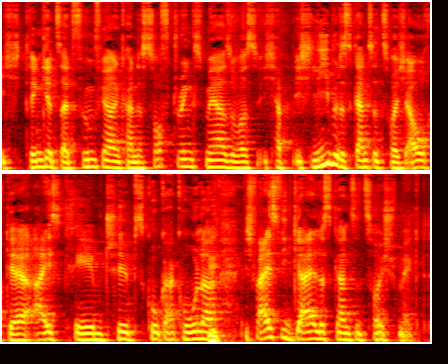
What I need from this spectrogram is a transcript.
ich trinke jetzt seit fünf Jahren keine Softdrinks mehr, sowas. Ich habe, ich liebe das ganze Zeug auch, gell? Eiscreme, Chips, Coca-Cola. Hm. Ich weiß, wie geil das ganze Zeug schmeckt.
